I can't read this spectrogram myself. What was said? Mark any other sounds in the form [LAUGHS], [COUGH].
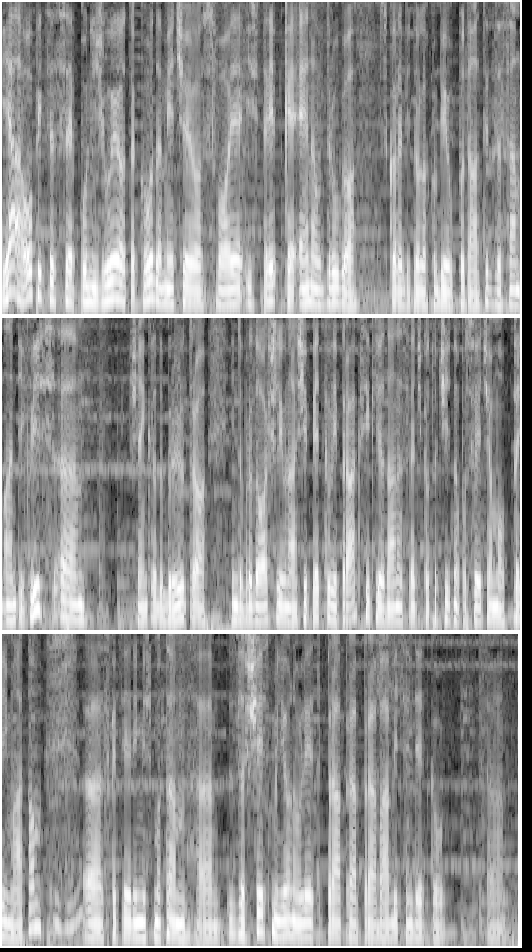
Ja, opice se ponižujejo tako, da mečejo svoje iztrebke ena v drugo. Skoraj bi to lahko bil podatek za sam antikviz. Um, še enkrat dobro jutro in dobrodošli v naši petkovi praksi, ki jo danes več kot očitno posvečamo primatom, uh -huh. uh, s katerimi smo tam uh, za šest milijonov let pra, pra, pra babic in detkov. Uh,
